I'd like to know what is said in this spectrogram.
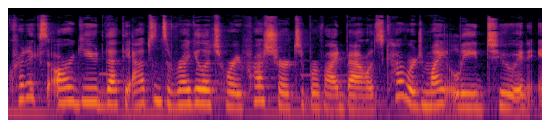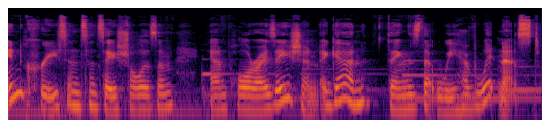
Critics argued that the absence of regulatory pressure to provide balanced coverage might lead to an increase in sensationalism and polarization. Again, things that we have witnessed.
